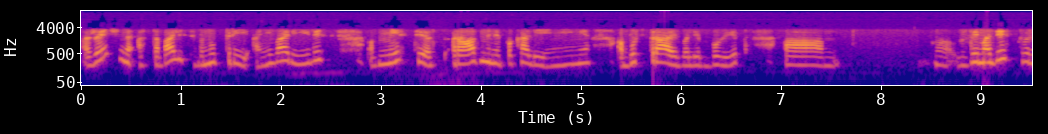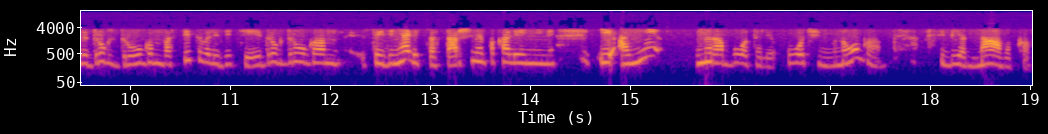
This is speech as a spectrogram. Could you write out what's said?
А женщины оставались внутри, они варились вместе с разными поколениями, обустраивали быт, а, а, взаимодействовали друг с другом, воспитывали детей друг друга, соединялись со старшими поколениями. И они наработали очень много себе навыков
